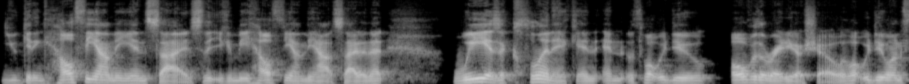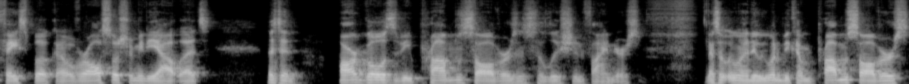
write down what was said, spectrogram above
you getting healthy on the inside so that you can be healthy on the outside and that we as a clinic and and with what we do over the radio show with what we do on facebook over all social media outlets listen our goal is to be problem solvers and solution finders. That's what we want to do. We want to become problem solvers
